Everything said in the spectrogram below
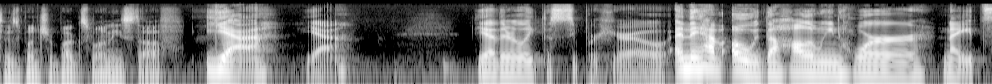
there's a bunch of Bugs Bunny stuff. Yeah, yeah, yeah. They're like the superhero, and they have oh the Halloween horror nights.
